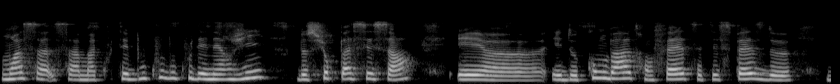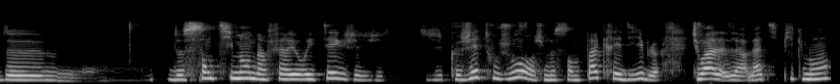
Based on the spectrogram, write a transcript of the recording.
moi, ça m'a coûté beaucoup, beaucoup d'énergie de surpasser ça et, euh, de combattre en fait cette espèce de, de sentiment d'infériorité que j'ai que j'ai toujours, je me sens pas crédible. Tu vois, là, typiquement,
